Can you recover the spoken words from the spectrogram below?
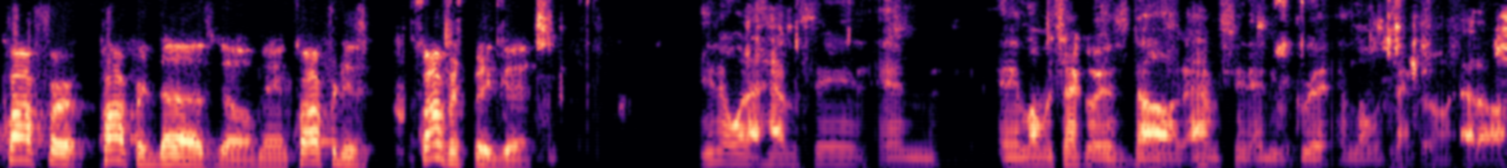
Crawford, Crawford does though, man. Crawford is Crawford's pretty good. You know what I haven't seen in in Lomachenko is dog. I haven't seen any grit in Lomachenko at all.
